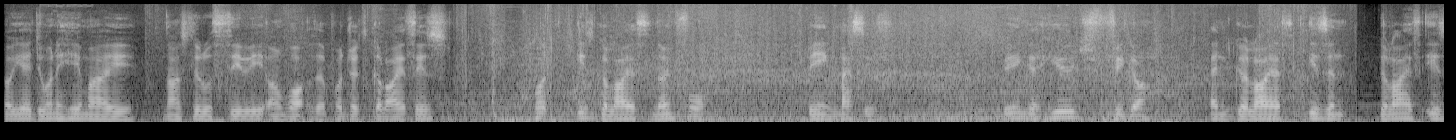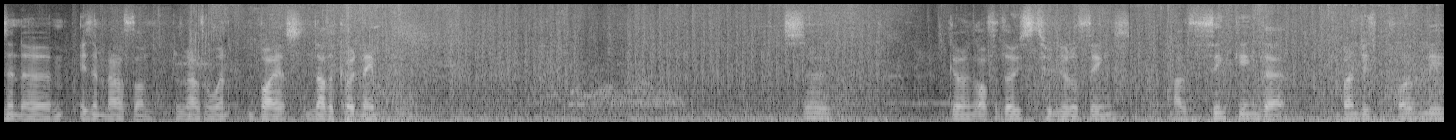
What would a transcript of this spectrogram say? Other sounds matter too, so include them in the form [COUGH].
Oh yeah, do you want to hear my nice little theory on what the Project Goliath is? What is Goliath known for? Being massive. Being a huge figure. And Goliath isn't Goliath isn't a isn't Marathon. Because Marathon went by another code name. So going off of those two little things, I'm thinking that Bungie's probably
